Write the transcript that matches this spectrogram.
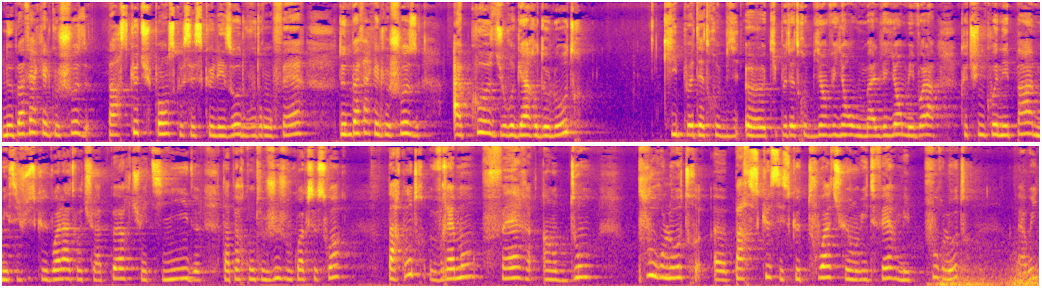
ne pas faire quelque chose parce que tu penses que c'est ce que les autres voudront faire, de ne pas faire quelque chose à cause du regard de l'autre qui peut être euh, bienveillant ou malveillant mais voilà que tu ne connais pas mais c'est juste que voilà toi tu as peur tu es timide tu as peur qu'on te juge ou quoi que ce soit. Par contre vraiment faire un don pour l'autre euh, parce que c'est ce que toi tu as envie de faire mais pour l'autre bah oui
